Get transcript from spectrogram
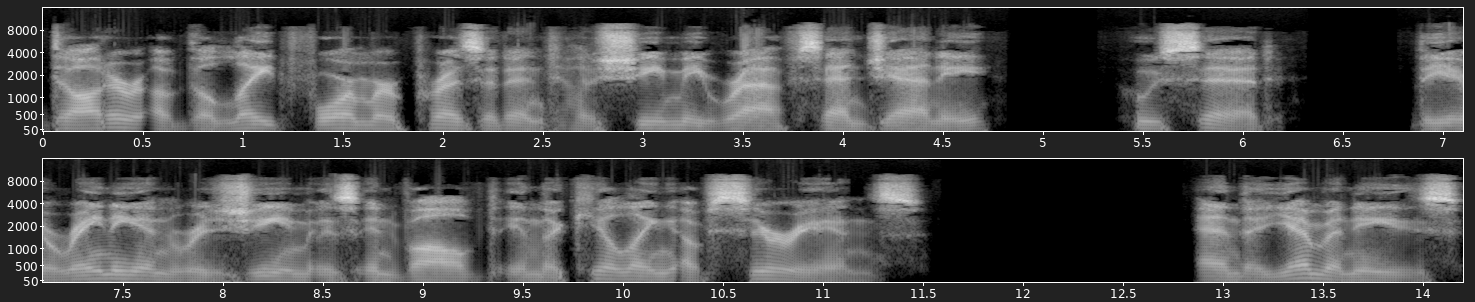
daughter of the late former President Hashemi Rafsanjani, who said, the Iranian regime is involved in the killing of Syrians and the Yemenis,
